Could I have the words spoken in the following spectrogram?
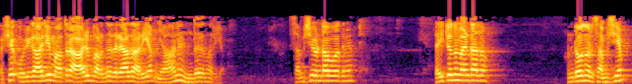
പക്ഷെ ഒരു കാര്യം മാത്രം ആരും പറഞ്ഞു തരാതെ അറിയാം. ഞാനുണ്ട് എന്നറിയാം. സംശയം ഉണ്ടാവുമോ അതിന്? ലൈറ്റൊന്നും വേണ്ടാലോ? ഉണ്ടോന്നൊരു സംശയം.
